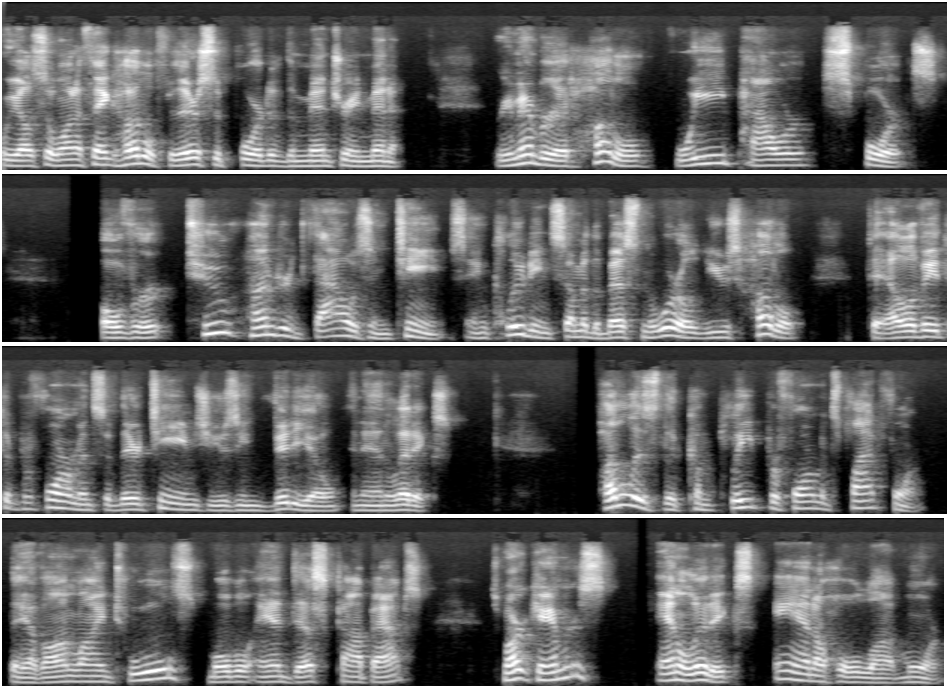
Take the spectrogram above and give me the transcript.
We also want to thank Hudl for their support of the Mentoring Minute. Remember, at Hudl, we power sports. Over 200,000 teams, including some of the best in the world, use Hudl to elevate the performance of their teams using video and analytics. Hudl is the complete performance platform they have online tools, mobile and desktop apps, smart cameras, analytics, and a whole lot more.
